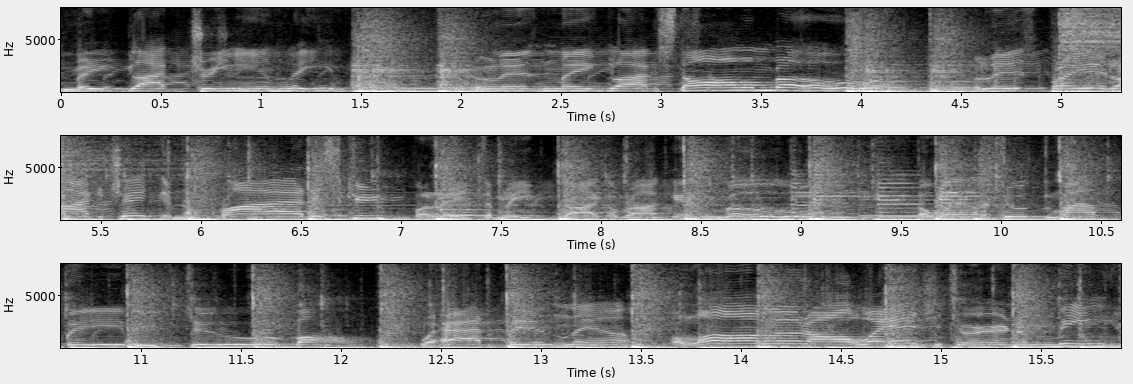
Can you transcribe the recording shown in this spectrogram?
Let's make like a tree and leaf. Let's make like a storm and blow. Let's play it like a chicken and fried a scoop. Let's make like a rock and roll. Well, I took my baby to a ball. We had been there long and all when she turned to me.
